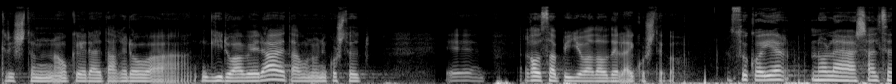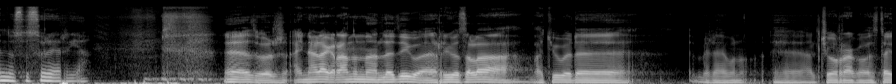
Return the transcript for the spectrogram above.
kriston aukera eta gero ba, giroa bera, eta bueno, nik uste dut e, gauza piloa daudela ikusteko. Zuko hier nola saltzen duzu zure herria? Ez, pues, ainara grandun atletik, ba, herri bezala batxu bere, bere, bueno, e, altxorrako, ez da,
